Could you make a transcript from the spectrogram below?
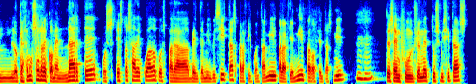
lo que hacemos es recomendarte, pues esto es adecuado pues para 20.000 visitas, para 50.000, para 100.000, para 200.000. Entonces, en función de tus visitas,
